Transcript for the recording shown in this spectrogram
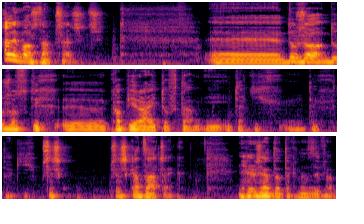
ale można przeżyć. Yy, dużo, dużo z tych yy, copyrightów tam i, i takich, tych, takich przesz przeszkadzaczek, że ja to tak nazywam,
